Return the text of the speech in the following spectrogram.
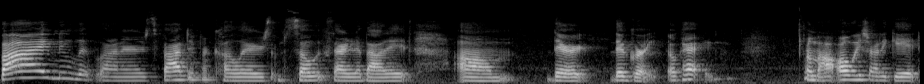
five new lip liners, five different colors. I'm so excited about it. Um, they're they're great, okay? Um, I always try to get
